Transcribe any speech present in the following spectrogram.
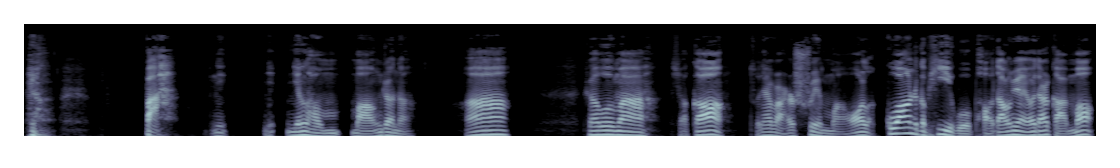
哎呦，爸，您您您老忙着呢啊？这不嘛，小刚昨天晚上睡毛了，光着个屁股跑当院，有点感冒，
